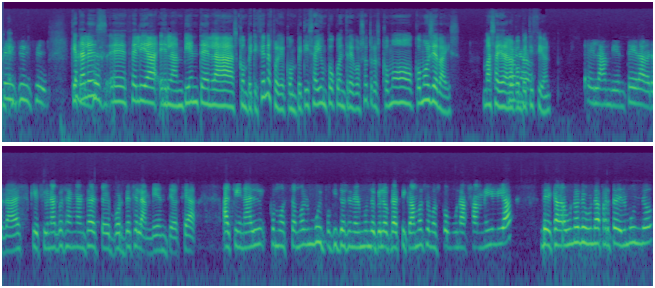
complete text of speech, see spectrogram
sí, sí, sí. ¿Qué tal es, eh, Celia, el ambiente en las competiciones? Porque competís ahí un poco entre vosotros. ¿Cómo, cómo os lleváis más allá de la Bueno, competición? El ambiente, la verdad es que si una cosa engancha de este deporte es el ambiente. O sea, al final, como somos muy poquitos en el mundo que lo practicamos, somos como una familia de cada uno de una parte del mundo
